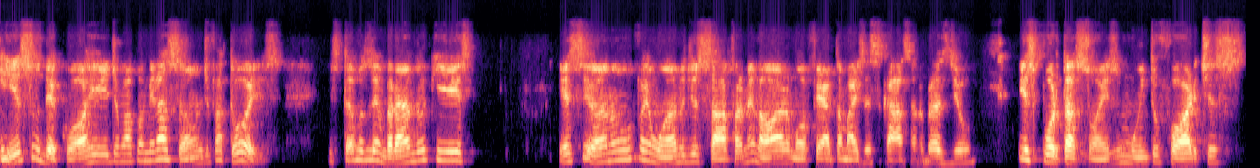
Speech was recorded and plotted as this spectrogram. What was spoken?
E isso decorre de uma combinação de fatores. Estamos lembrando que esse ano foi um ano de safra menor, uma oferta mais escassa no Brasil, exportações muito fortes,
